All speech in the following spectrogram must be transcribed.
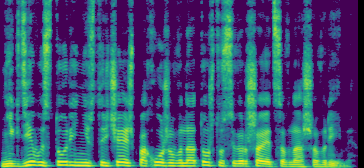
Нигде в истории не встречаешь похожего на то, что совершается в наше время.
